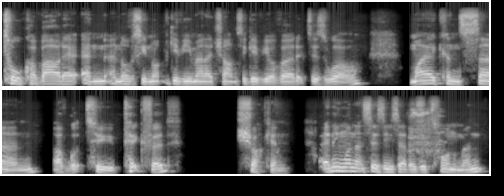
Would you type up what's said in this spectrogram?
talk about it, and, and obviously not give you man a chance to give your verdict as well. My concern, I've got two. Pickford, shocking. Anyone that says he's had a good tournament,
